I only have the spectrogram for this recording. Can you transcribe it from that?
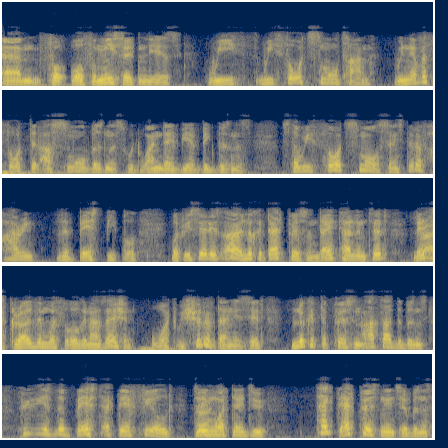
um, for well, for me certainly is we th- we thought small time. We never thought that our small business would one day be a big business. So we thought small. So instead of hiring the best people, what we said is, oh, look at that person. They're talented. Let's Right. grow them with the organization. What we should have done is said, look at the person outside the business who is the best at their field doing Right. what they do. Take that person into your business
